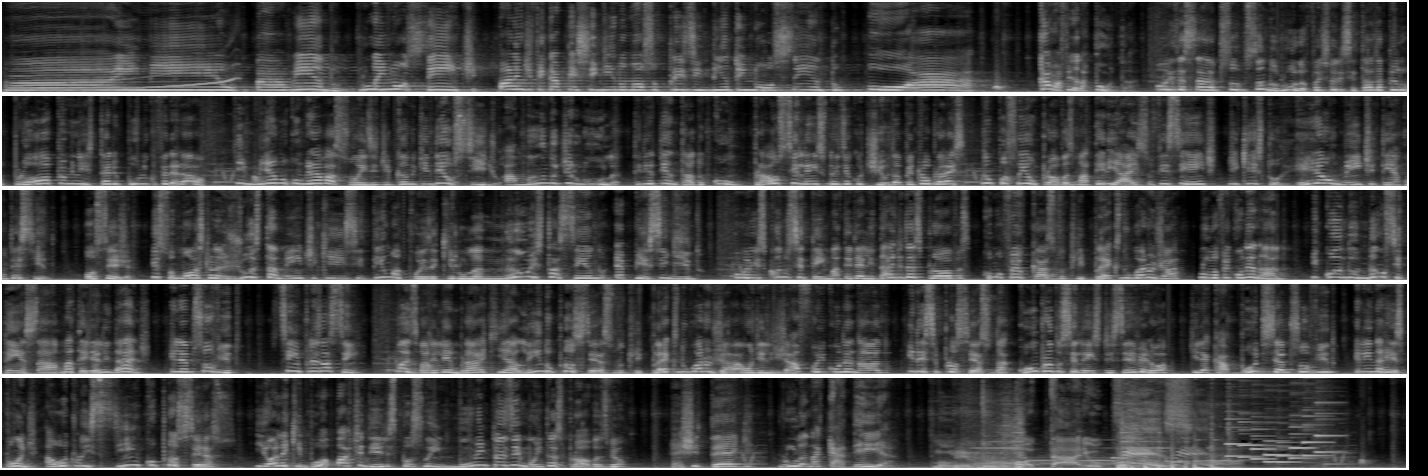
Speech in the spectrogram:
Ai meu, tá vendo? Lula inocente. Parem de ficar perseguindo o nosso presidente inocente, porra! Calma, filha da puta! Pois essa absolvição do Lula foi solicitada pelo próprio Ministério Público Federal, que mesmo com gravações indicando que Delcídio, mando de Lula, teria tentado comprar o silêncio do executivo da Petrobras, não possuíam provas materiais suficientes de que isto realmente tenha acontecido. Ou seja, isso mostra justamente que se tem uma coisa que Lula não está sendo, é perseguido. Pois quando se tem materialidade das provas, como foi o caso do triplex do Guarujá, Lula foi condenado. E quando não se tem essa materialidade, ele é absolvido. Simples assim. Mas vale lembrar que além do processo do triplex do Guarujá, onde ele já foi condenado, e desse processo da compra do silêncio de Cerveró, que ele acabou de ser absolvido, ele ainda responde a outros cinco processos. E olha que boa parte deles possuem muitas e muitas provas, viu? Hashtag Lula na cadeia. Momento Otário Quiz!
